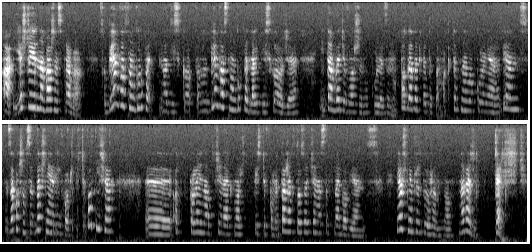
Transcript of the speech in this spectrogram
A, jeszcze jedna ważna sprawa. Zrobiłem własną grupę na Discord, zrobiłem własną grupę dla Discordzie i tam będzie można w ogóle ze mną pogadać, będę tam aktywny ogólnie, więc zapraszam serdecznie, link oczywiście w opisie. Yy, kolejny odcinek może piszcie w komentarzach, co chcecie następnego, więc ja już nie przedłużam, no, na razie, cześć!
